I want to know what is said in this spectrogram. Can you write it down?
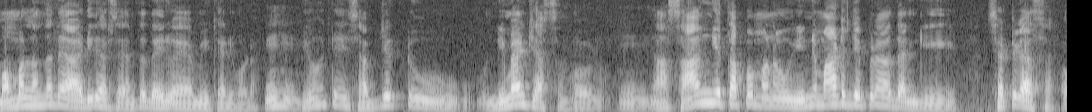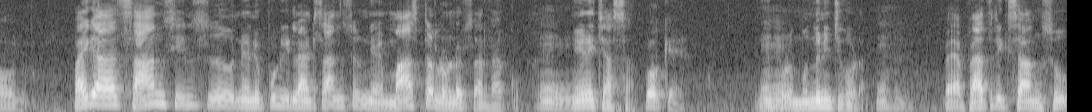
మమ్మల్ని అందరినీ అడిగారు సార్ ఎంత ధైర్యం అయ్యా మీకు అని కూడా. ఏమంటే సబ్జెక్టు డిమాండ్ ఉమ్. ఆ సాంగే తప్ప మనం ఎన్ని మాటలు చెప్పినా దానికి సెట్ కాదు సార్. అవును. పైగా సాంగ్ సీన్స్ నేను ఇప్పుడు ఇలాంటి సాంగ్స్ నేను మాస్టర్లు ఉండరు సార్ నాకు. నేనే చేస్తాను ఓకే. ఇప్పుడు ముందు నుంచి కూడా. ప్యాథరిక్ సాంగ్స్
